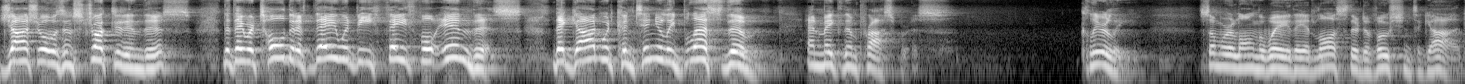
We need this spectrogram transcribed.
Joshua was instructed in this, that they were told that if they would be faithful in this, that God would continually bless them and make them prosperous. Clearly, somewhere along the way, they had lost their devotion to God,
